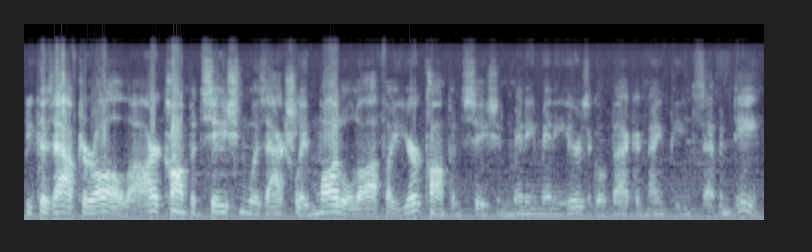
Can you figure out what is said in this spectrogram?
because after all, our compensation was actually modeled off of your compensation many, many years ago, back in 1917.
